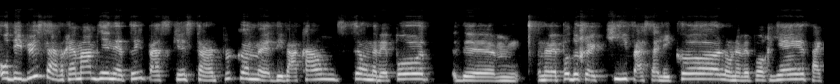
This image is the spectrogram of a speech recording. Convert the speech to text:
Au début, ça a vraiment bien été parce que c'était un peu comme des vacances. On n'avait pas de, on n'avait pas de requis face à l'école, on n'avait pas rien. Fait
